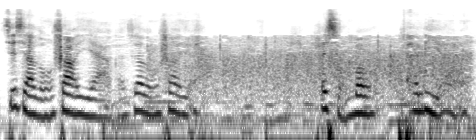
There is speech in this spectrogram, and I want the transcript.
谢谢龙少爷，感谢龙少爷，还行吧，不太厉害，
